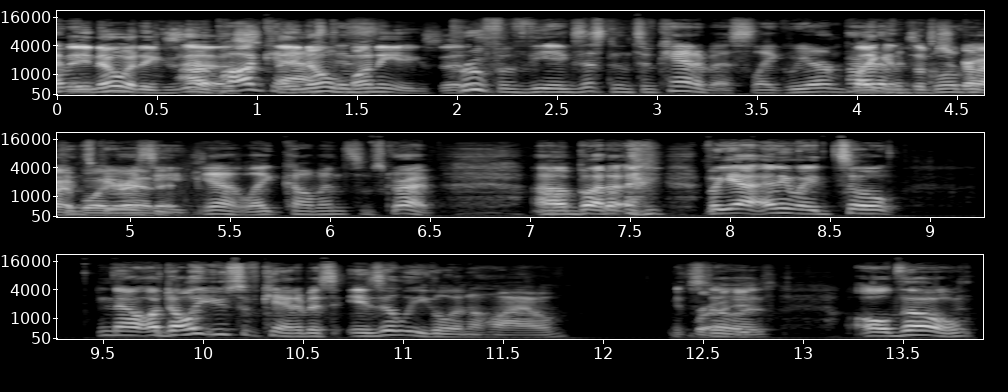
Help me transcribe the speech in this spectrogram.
I they mean, know it our exists. They know is money exists. proof of the existence of cannabis. Like we aren't part Like of a global subscribe while you're at conspiracy. Yeah, like, comment, subscribe. Uh, Oh, but uh, but yeah. Anyway, so now adult use of cannabis is illegal in Ohio. It still Right. is. Although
